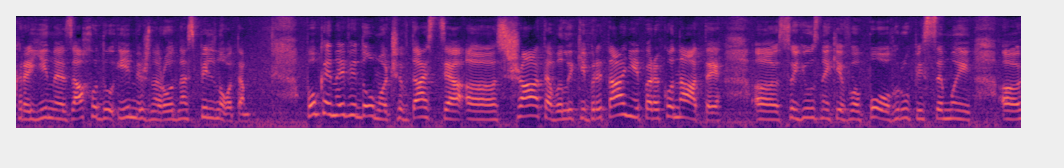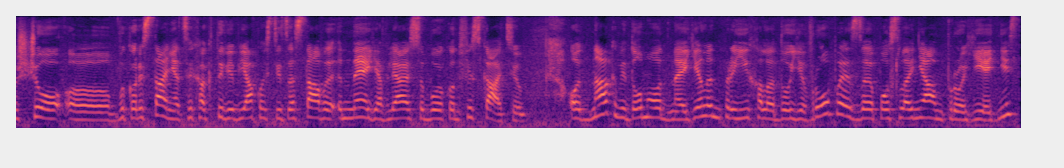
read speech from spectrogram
країни заходу і міжнародна спільнота. Поки невідомо, чи вдасться е, США та Великій Британії переконати е, союзників по групі семи, е, що використання цих активів в якості застави не являє собою конфіскацію. Однак відомо одне. Єлен приїхала до Європи з посланням про єдність,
